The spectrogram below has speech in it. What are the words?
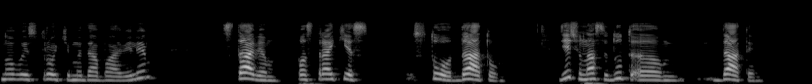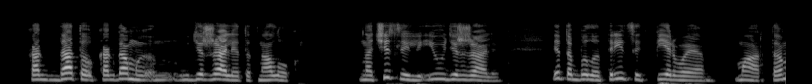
новые строки мы добавили. Ставим по строке 100 дату. Здесь у нас идут э, даты. Как, дата, когда мы удержали этот налог. Начислили и удержали. Это было 31 марта.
